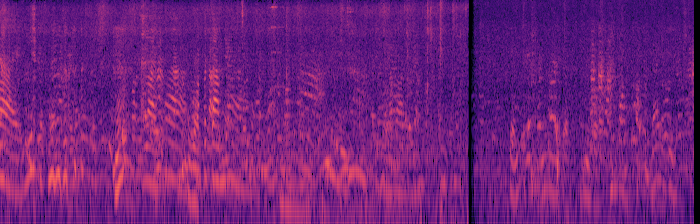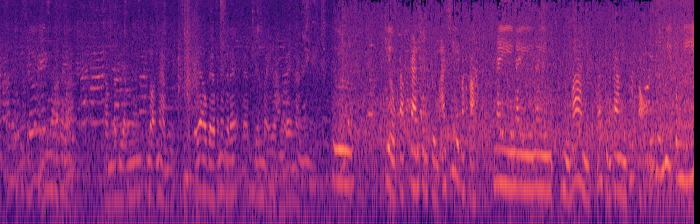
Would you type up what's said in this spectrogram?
ร่อยค่ะประจำค่ะทำระเบียงเลาะหนานี่เดี๋ยเอาแบบนั้นก็ได้แบบเชียงใหม่แบบอย่างไรหนังคือเกี่ยวกับการส่งเสริมอาชีพอะค่ะ ในในในหมู่บ้านบ้านศูนกลางที่สองพื้นที่ตรงนี้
